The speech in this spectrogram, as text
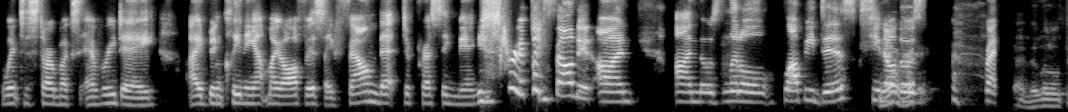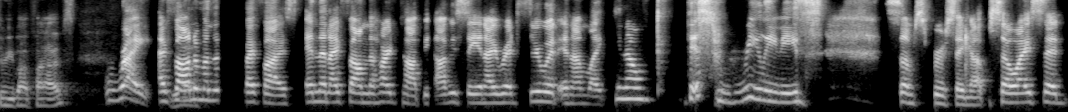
went to Starbucks every day. I'd been cleaning out my office. I found that depressing manuscript. I found it on on those little floppy disks, you know, yeah, those right. right. the little three by fives. Right. I found yeah. them on the three by fives. And then I found the hard copy, obviously, and I read through it and I'm like, you know, this really needs some sprucing up. So I said,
